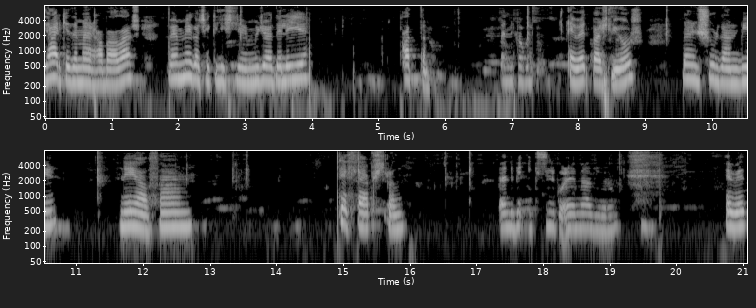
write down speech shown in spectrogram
herkese merhabalar. Ve mega çekilişli mücadeleyi attım. Ben de kabul Evet başlıyor. Ben şuradan bir ne alsam Tesla yapıştıralım. Ben de bir iksir görevimi alıyorum. Evet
